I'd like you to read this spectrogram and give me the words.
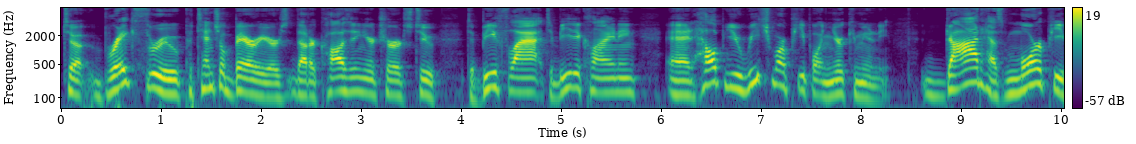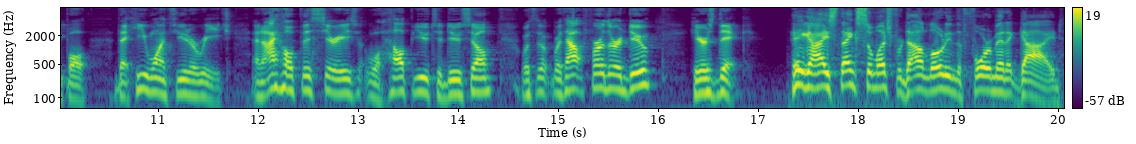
to break through potential barriers that are causing your church to to be flat, to be declining, and help you reach more people in your community. God has more people that He wants you to reach. And I hope this series will help you to do so. With, without further ado, here's Dick. Hey guys, thanks so much for downloading the 4 Minute Guide.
